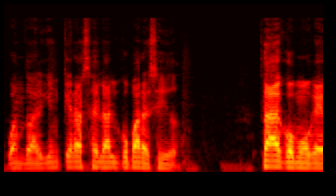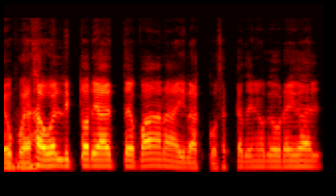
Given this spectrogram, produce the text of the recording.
cuando alguien quiera hacer algo parecido. O sea, como que pueda ver la historia de este pana y las cosas que ha tenido que bregar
